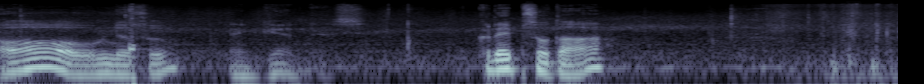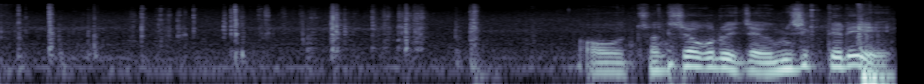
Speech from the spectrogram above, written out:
어 음료수 Thank goodness. 그레이프 소다. 어 전체적으로 이제 음식들이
